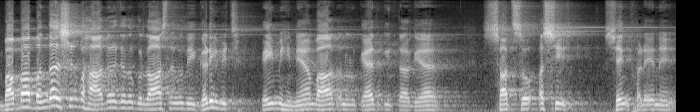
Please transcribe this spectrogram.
ਬਾਬਾ ਬੰਦਾ ਸਿੰਘ ਬਹਾਦਰ ਜਦੋਂ ਗੁਰਦਾਸ ਸਿੰਘ ਦੀ ਗੜੀ ਵਿੱਚ ਕਈ ਮਹੀਨਿਆਂ ਬਾਅਦ ਉਹਨਾਂ ਨੂੰ ਕੈਦ ਕੀਤਾ ਗਿਆ 780 ਸਿੰਘ ਫੜੇ ਨੇ।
